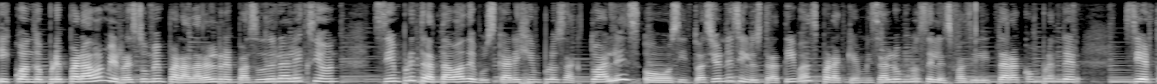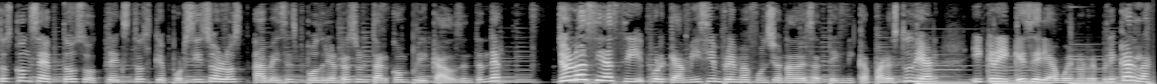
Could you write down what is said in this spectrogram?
y cuando preparaba mi resumen para dar el repaso de la lección, siempre trataba de buscar ejemplos actuales o situaciones ilustrativas para que a mis alumnos se les facilitara comprender ciertos conceptos o textos que por sí solos a veces podrían resultar complicados de entender. Yo lo hacía así porque a mí siempre me ha funcionado esa técnica para estudiar y creí que sería bueno replicarla.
